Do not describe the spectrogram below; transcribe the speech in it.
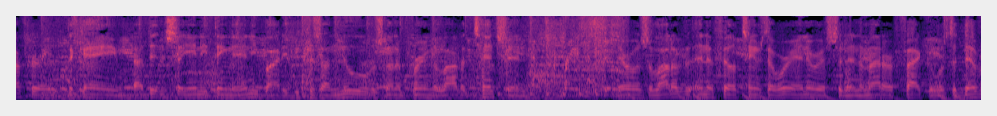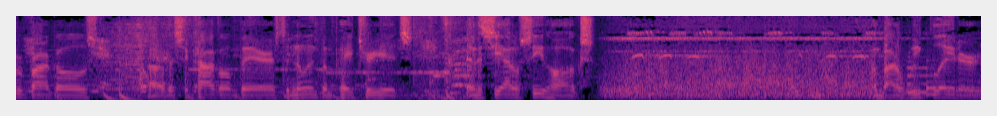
after the game, I didn't say anything to anybody because I knew it was going to bring a lot of tension. There was a lot of NFL teams that were interested, and a matter of fact, it was the Denver Broncos, uh, the Chicago Bears, the New England Patriots, and the Seattle Seahawks. About a week later,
